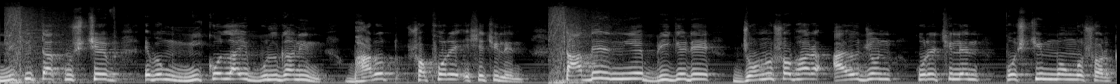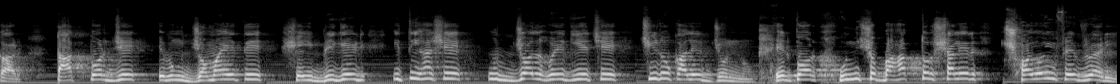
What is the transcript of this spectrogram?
নিকিতা ক্রুশ্চেভ এবং নিকোলাই বুলগানিন ভারত সফরে এসেছিলেন। তাদের নিয়ে ব্রিগেডে জনসভার আয়োজন করেছিলেন পশ্চিমবঙ্গ সরকার তাৎপর্যে এবং জমায়েতে সেই ব্রিগেড ইতিহাসে উজ্জ্বল হয়ে গিয়েছে চিরকালের জন্য। এরপর উনিশশো বাহাত্তর সালের ছয়ই ফেব্রুয়ারি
